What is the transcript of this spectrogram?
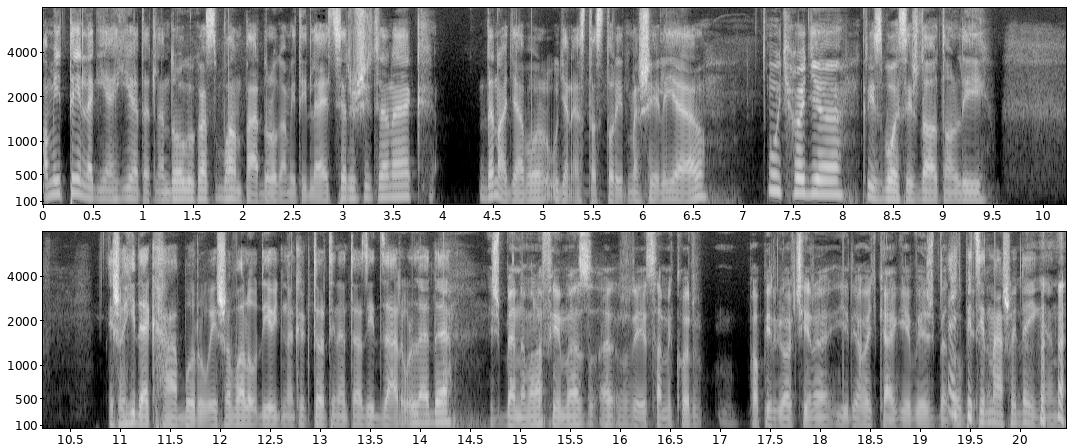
ami tényleg ilyen hihetetlen dolgok, az van pár dolog, amit így leegyszerűsítenek, de nagyjából ugyanezt a sztorit meséli el. Úgyhogy Chris Boyce és Dalton Lee és a hidegháború és a valódi ügynökök története az itt zárul le, de És benne van a film az a rész, amikor papírgalcsira írja, hogy KGB és bedobja. egy picit máshogy, de igen.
